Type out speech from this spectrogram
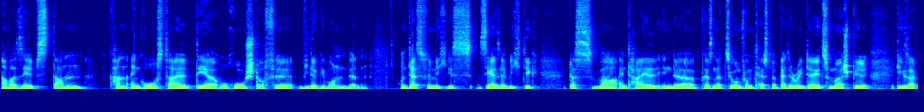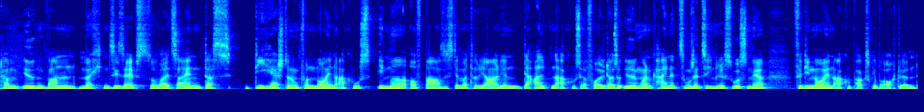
Aber selbst dann kann ein Großteil der Rohstoffe wiedergewonnen werden. Und das finde ich ist sehr, sehr wichtig. Das war ein Teil in der Präsentation vom Tesla Battery Day zum Beispiel, die gesagt haben, irgendwann möchten sie selbst so weit sein, dass die Herstellung von neuen Akkus immer auf Basis der Materialien der alten Akkus erfolgt. Also irgendwann keine zusätzlichen Ressourcen mehr für die neuen Akkupacks gebraucht werden.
